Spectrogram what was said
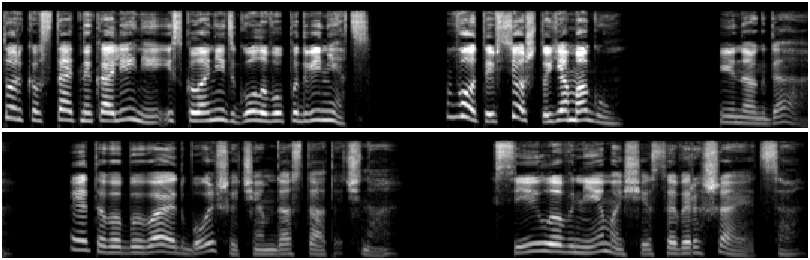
«Только встать на колени и склонить голову под венец. Вот и все, что я могу. Иногда этого бывает больше, чем достаточно. Сила в немощи совершается.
